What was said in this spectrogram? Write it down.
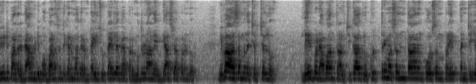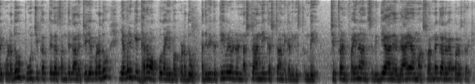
beauty parlour bamboo depot బాణసంచ కర్మాగారం టైల్స్ టైర్ల వ్యాపారం ముద్రణాలయం గ్యాస్ వ్యాపారంలో వివాహ సంబంధ చర్చల్లో లేనిపోయిన అవాంతరాలు చికాకులు కృత్రిమ సంతానం కోసం ప్రయత్నం చేయకూడదు పూచికత్తుగా సంతకాలు చేయకూడదు ఎవరికి ధనం అప్పుగా ఇవ్వకూడదు. అది మీకు తీవ్రమైనటువంటి నష్టాన్ని కష్టాన్ని కలిగిస్తుంది. చిట్ ఫండ్ ఫైనాన్స్ విద్యాలయ వ్యాయామ స్వర్ణకార వ్యాపారస్తులకి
